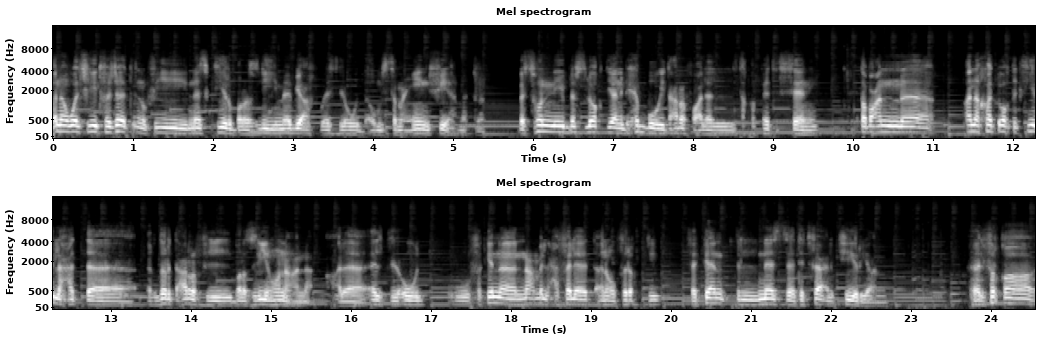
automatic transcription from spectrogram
أنا أول شيء تفاجأت إنه في ناس كثير برازيلية ما بيعرفوا إيش العود أو مستمعين فيها مثلا. بس هن بنفس الوقت يعني بيحبوا يتعرفوا على الثقافات الثانية. طبعا أنا أخذت وقت كثير لحتى قدرت أعرف البرازيليين هون عن على آلة العود. فكنا نعمل حفلات أنا وفرقتي. فكانت الناس تتفاعل كثير يعني. الفرقة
